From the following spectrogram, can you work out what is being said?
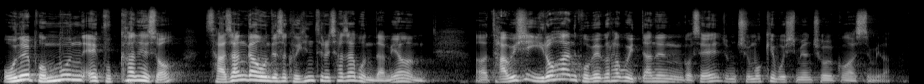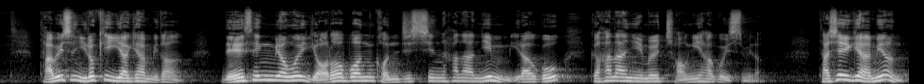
오늘 본문에 국한해서 사장 가운데서 그 힌트를 찾아본다면 어, 다윗이 이러한 고백을 하고 있다는 것에 좀 주목해 보시면 좋을 것 같습니다. 다윗은 이렇게 이야기합니다. 내 생명을 여러 번 건지신 하나님이라고 그 하나님을 정의하고 있습니다. 다시 얘기하면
